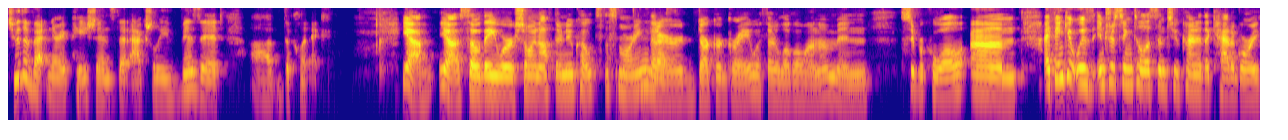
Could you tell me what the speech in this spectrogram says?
to the veterinary patients that actually visit uh, the clinic. Yeah, yeah. So they were showing off their new coats this morning yes. that are darker gray with their logo on them and super cool. Um, I think it was interesting to listen to kind of the category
